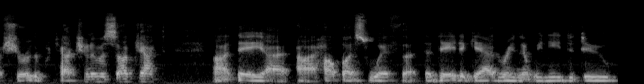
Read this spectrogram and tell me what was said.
assure the protection of a subject. Uh, they uh, help us with the data gathering that we need to do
